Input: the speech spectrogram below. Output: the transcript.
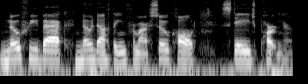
no feedback, no nothing from our so called stage partner.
